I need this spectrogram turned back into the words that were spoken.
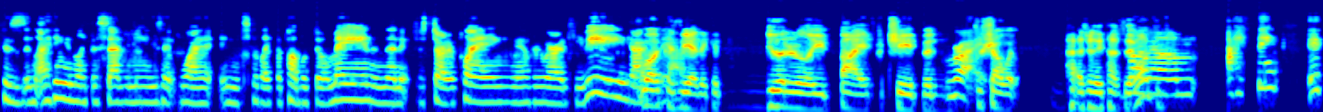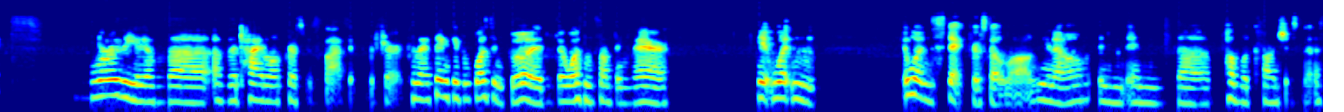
because I think in like the 70s it went into like the public domain and then it just started playing everywhere on TV. I- Well, because yeah. they could literally buy it for cheap and Right. show it as many times as they But wanted. um, I think it's worthy of the of the title of Christmas classic for sure. Because I think if it wasn't good, if there wasn't something there, it wouldn't it wouldn't stick for so long. You know, in in the public consciousness.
